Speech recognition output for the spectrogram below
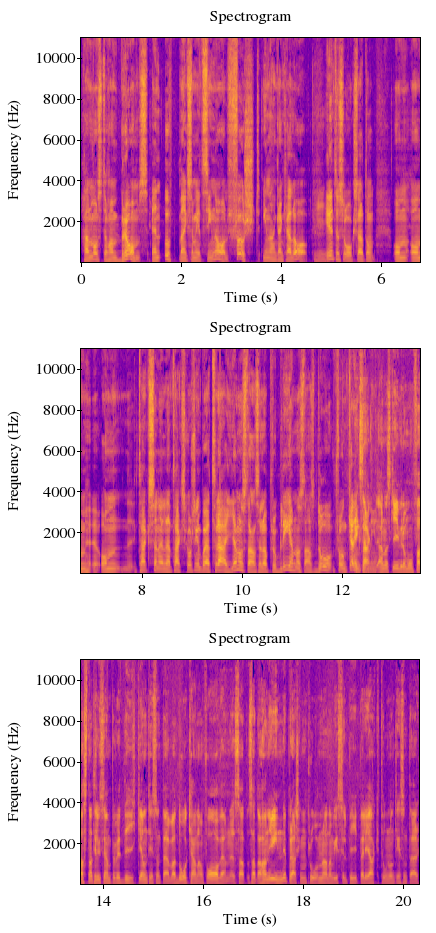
han måste ha en broms, en uppmärksamhetssignal först innan han kan kalla av. Är det inte så också att om, om, om, om taxen eller taxkorsningen börjar traja någonstans eller har problem någonstans, då funkar Exakt. inkallningen. Han har skrivit om hon fastnar till exempel vid ett dike eller någonting sånt där. Va? Då kan han få av henne. Så, att, så att han är ju inne på det här. Ska man prova med en annan visselpipa eller jakttorn någonting sånt där.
